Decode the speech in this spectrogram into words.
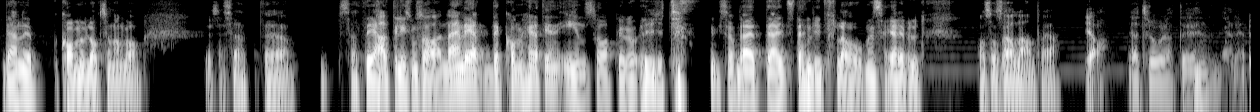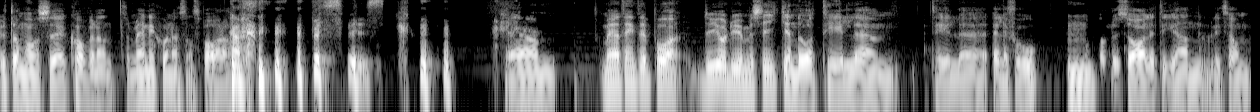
den kommer väl också någon gång. Så att, så att det är alltid liksom så. Det, det kommer hela tiden in saker och ut. liksom, det, är, det är ett ständigt flow, men så är det väl hos oss alla antar jag. Ja, jag tror att det är mm. det. Utom hos eh, Covenant-människorna som sparar. Precis. um, men jag tänkte på, du gjorde ju musiken då till, um, till uh, LFO. Mm. Som du sa lite grann liksom,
